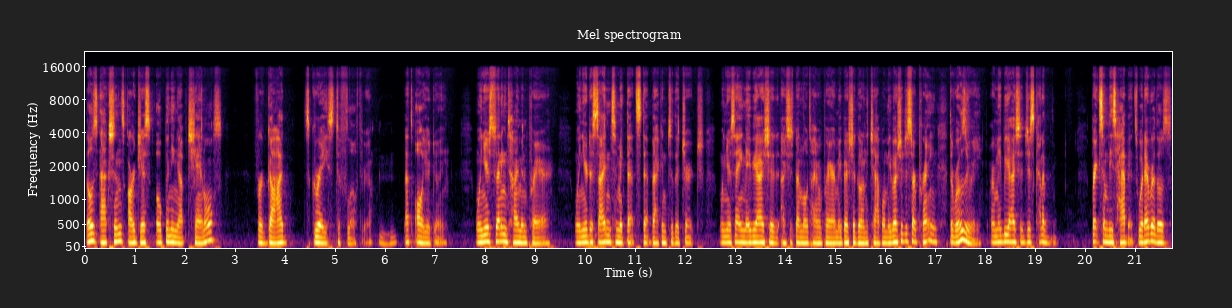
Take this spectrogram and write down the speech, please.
Those actions are just opening up channels for God's grace to flow through. Mm-hmm. That's all you're doing. When you're spending time in prayer, when you're deciding to make that step back into the church, when you're saying maybe I should I should spend a little time in prayer, maybe I should go in the chapel, maybe I should just start praying the rosary, or maybe I should just kind of break some of these habits, whatever those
